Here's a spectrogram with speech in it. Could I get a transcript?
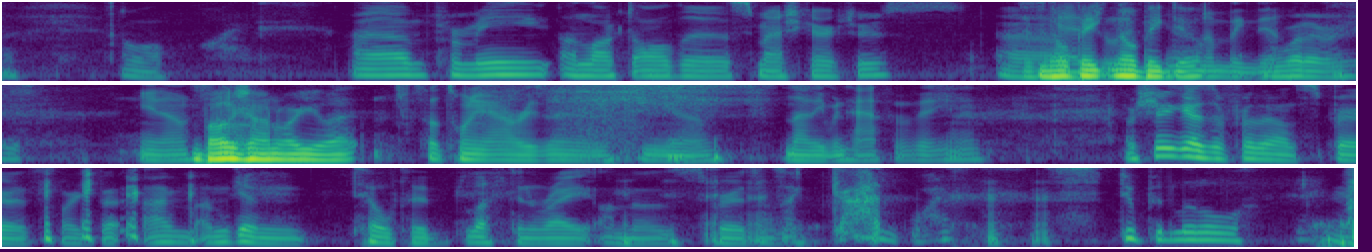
It? Oh, well. Um, for me, unlocked all the Smash characters. Uh, Just no big- no casually, big yeah, deal. No big deal. Whatever. Just, You know, so, Bojan, where you at? still 20 hours in, and, you know, not even half of it. You know, I'm sure you guys are further on spirits. Like that. I'm, I'm getting tilted left and right on those spirits. I was like, God, why is this stupid little? Yeah.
